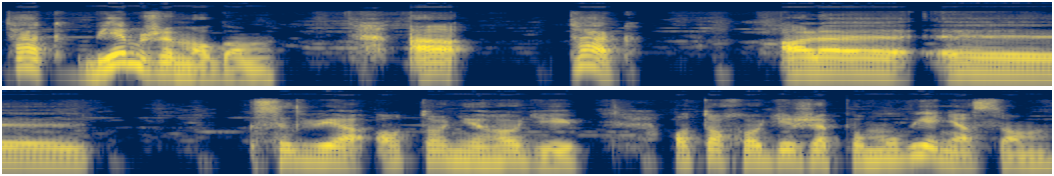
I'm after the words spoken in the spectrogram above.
tak, wiem, że mogą. A tak, ale yy, Sylwia, o to nie chodzi. O to chodzi, że pomówienia są.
